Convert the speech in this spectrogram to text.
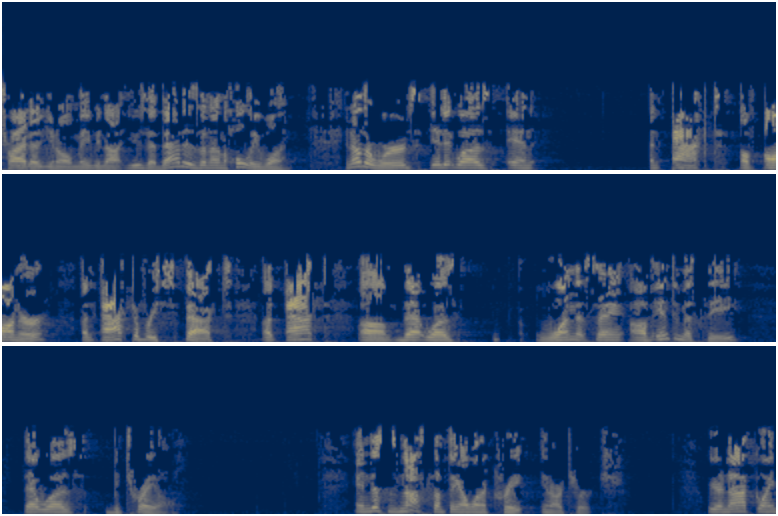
try to, you know, maybe not use that. That is an unholy one. In other words, it, it was an, an act of honor, an act of respect, an act um, that was one that's saying of intimacy that was betrayal. And this is not something I want to create in our church. We are not going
